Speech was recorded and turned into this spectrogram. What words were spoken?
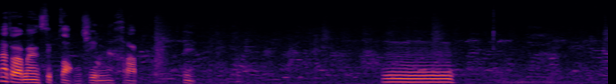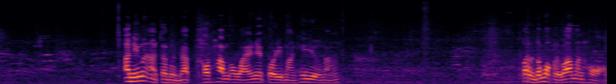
น่าจะประมาณ 12 ชิ้นนะครับนี่อืมอันนี้มันอาจจะเหมือนแบบเขาทำเอาไว้ในปริมาณที่เยอะมั้งก่อนอื่นต้องบอกเลยว่ามันหอม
